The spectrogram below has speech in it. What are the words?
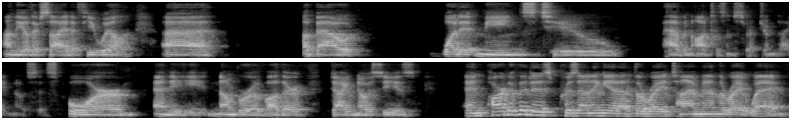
on the other side, if you will, uh, about what it means to have an autism spectrum diagnosis or any number of other diagnoses. And part of it is presenting it at the right time and in the right way.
